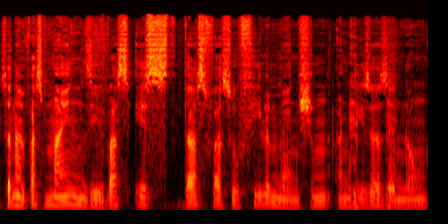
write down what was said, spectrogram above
Sondern was meinen Sie? Was ist das, was so viele Menschen an dieser Sendung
